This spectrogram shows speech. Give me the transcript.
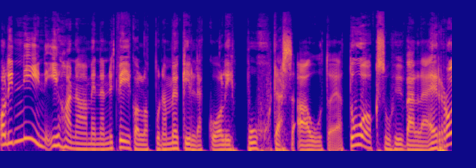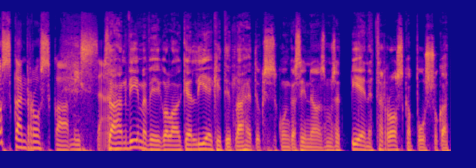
Oli niin ihanaa mennä nyt viikonloppuna mökille, kun oli puhdas auto ja tuoksu hyvällä. Ei roskan roskaa missään. Sähän viime viikolla oikein liekitit lähetyksessä, kuinka sinne on semmoiset pienet roskapussukat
